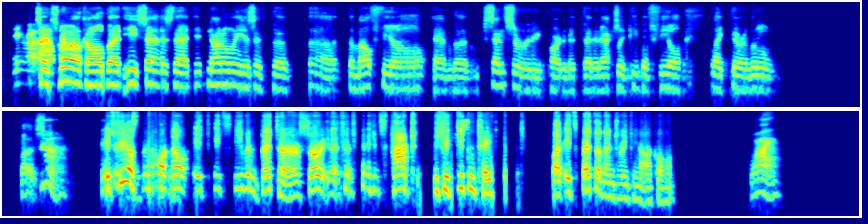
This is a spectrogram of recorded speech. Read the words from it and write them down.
So it's no alcohol. alcohol, but he says that it not only is it the uh, the mouthfeel and the sensory part of it, that it actually people feel like they're a little buzzed. ah, it feels no, no, it, it's even better. Sorry, it's hard if you didn't taste it, but it's better than drinking alcohol. Why?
